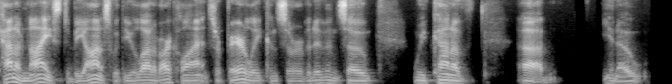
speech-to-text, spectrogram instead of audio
kind of nice, to be honest with you. A lot of our clients are fairly conservative. And so we've kind of, uh, you know,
